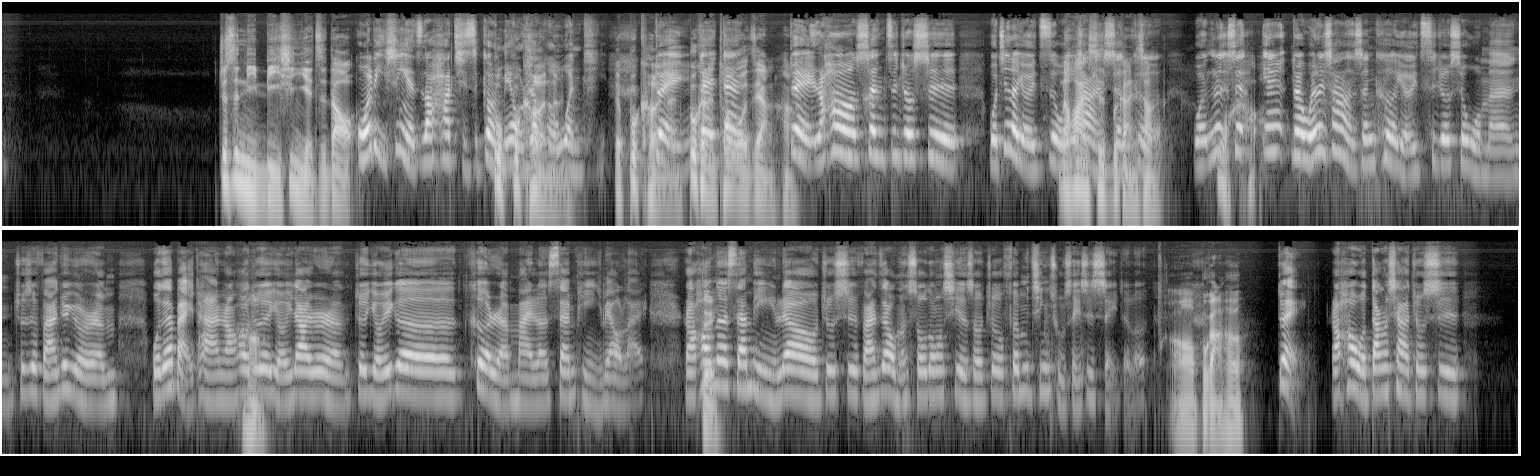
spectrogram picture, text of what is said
就是你理性也知道，我理性也知道它其实根本没有任何问题。对，不可对能，不可能通过这样哈。对，然后甚至就是我记得有一次我印象然后还是不很深刻我认识因为对我印象很深刻。有一次就是我们就是反正就有人我在摆摊，然后就是有一大堆人，就有一个客人买了三瓶饮料来，然后那三瓶饮料就是反正在我们收东西的时候就分不清楚谁是谁的了。哦，不敢喝，对，然后我当下就是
